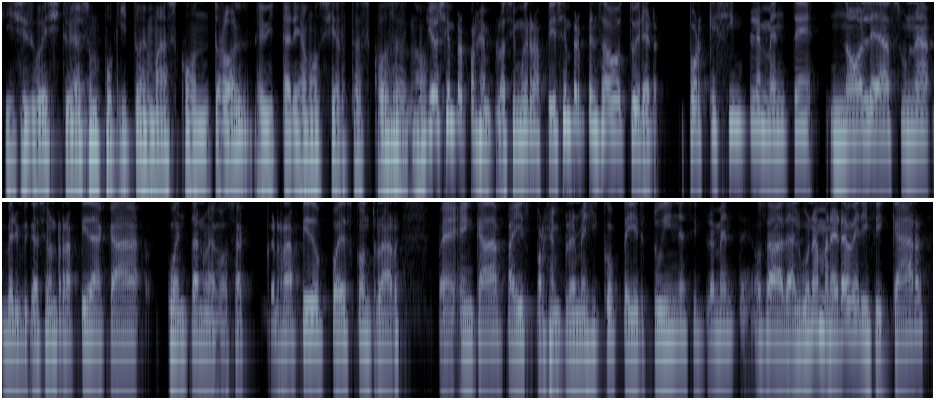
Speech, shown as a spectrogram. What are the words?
Que dices, güey, si tuviéramos un poquito de más control, evitaríamos ciertas cosas, ¿no? Yo siempre, por ejemplo, así muy rápido, yo siempre he pensado Twitter, ¿por qué simplemente no le das una verificación rápida a cada cuenta nueva? O sea, rápido puedes controlar eh, en cada país, por ejemplo, en México, pedir tu INE simplemente. O sea, de alguna manera verificar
